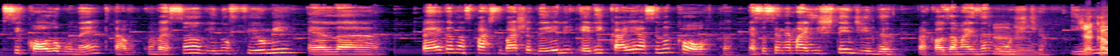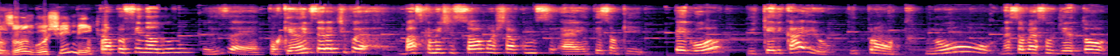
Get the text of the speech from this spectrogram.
psicólogo, né, que tava conversando e no filme ela pega nas partes baixas dele, ele cai e a cena corta. Essa cena é mais estendida pra causar mais angústia. E Já causou angústia em mim, o próprio final do. Pois é. Porque antes era tipo, basicamente só mostrar como se, a intenção que pegou e que ele caiu. E pronto. No, nessa versão do diretor,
